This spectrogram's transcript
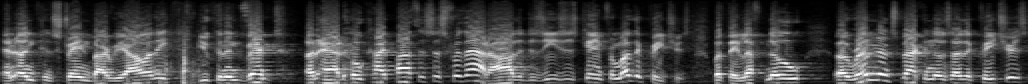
and unconstrained by reality, you can invent an ad hoc hypothesis for that. Ah, the diseases came from other creatures, but they left no uh, remnants back in those other creatures.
